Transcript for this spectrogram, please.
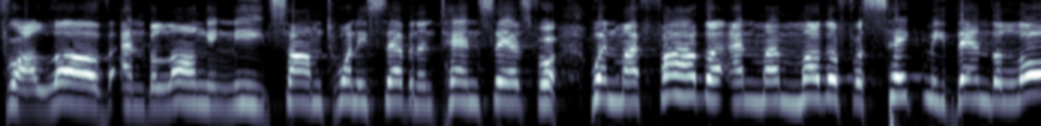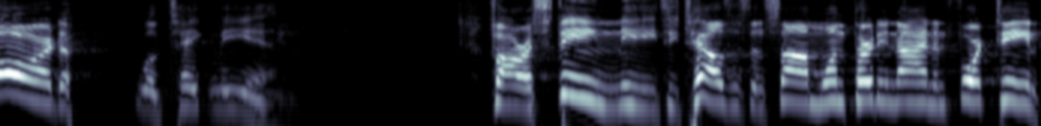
for our love and belonging needs. Psalm 27 and 10 says, For when my father and my mother forsake me, then the Lord will take me in. For our esteem needs, he tells us in Psalm 139 and 14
